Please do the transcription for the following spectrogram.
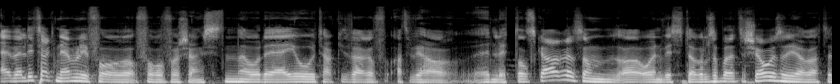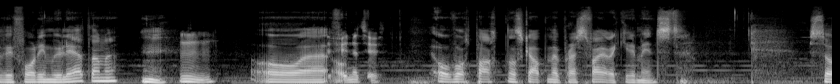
jeg er veldig takknemlig for, for å få sjansen, og det er jo takket være at vi har en lytterskare som, og en viss størrelse på dette showet som gjør at vi får de mulighetene. Mm, Og, eh, og, definitivt. og vårt partnerskap med Pressfire, ikke det minst. Så,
